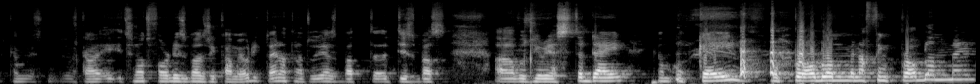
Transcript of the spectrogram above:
říkám, říká, it's not for this bus, říkám, jo, to je na to, yes, but uh, this bus uh, was here yesterday. Říkám, OK, no problem, nothing problem, man.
